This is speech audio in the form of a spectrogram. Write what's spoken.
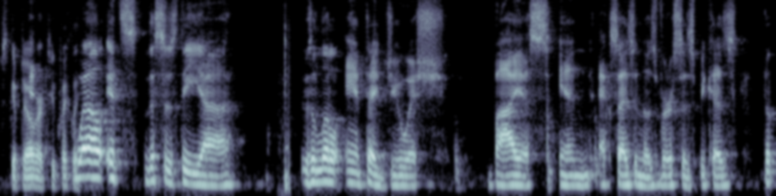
skipped over too quickly. Well, it's this is the uh, there's a little anti-Jewish bias in excising those verses because the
